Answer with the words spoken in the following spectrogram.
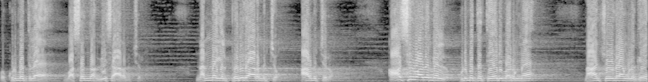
உங்க குடும்பத்தில் வசந்தம் வீச ஆரம்பிச்சிடும் நன்மைகள் பெருக ஆரம்பிச்சோம் ஆரம்பிச்சிடும் ஆசீர்வாதங்கள் குடும்பத்தை தேடி வருங்க நான் சொல்கிறேன் உங்களுக்கு.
